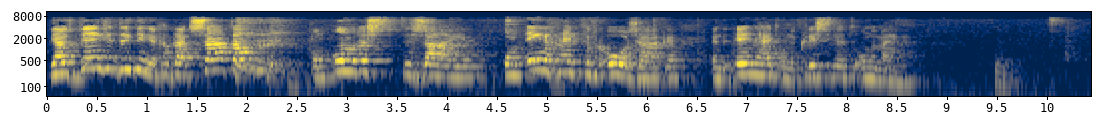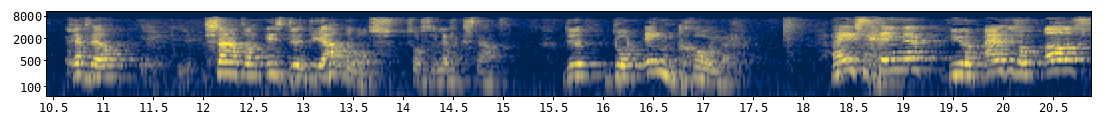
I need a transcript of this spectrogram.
Juist deze drie dingen gebruikt Satan om onrust te zaaien, oneenigheid te veroorzaken en de eenheid onder christenen te ondermijnen. Let wel, Satan is de diabolos, zoals er letterlijk staat. De dooreengooier. Hij is degene die erop uit is om alles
